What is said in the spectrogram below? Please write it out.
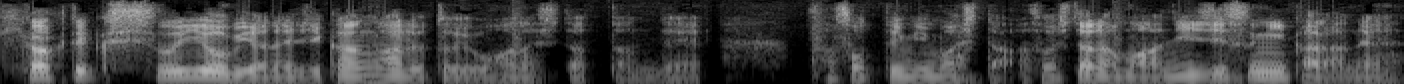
比較的水曜日はね、時間があるというお話だったんで、誘ってみました。そしたらまあ2時過ぎからね、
